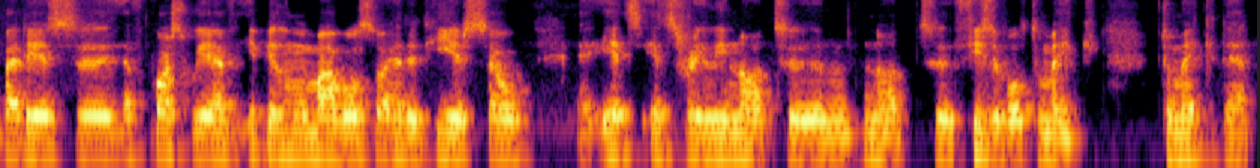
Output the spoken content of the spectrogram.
But is uh, of course we have ipilimumab also added here, so it's it's really not um, not feasible to make to make that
